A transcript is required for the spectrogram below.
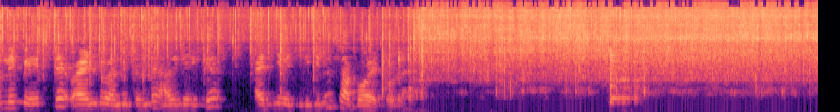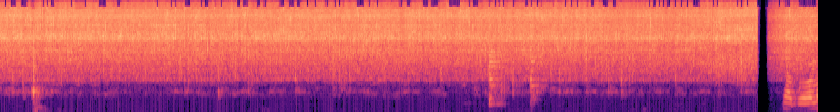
വെളുത്തുള്ളി പേസ്റ്റ് വഴണ്ട് വന്നിട്ടുണ്ട്. അതിലേക്ക് അരിഞ്ഞു വെച്ചിരിക്കുന്ന സബോള ഇട്ട് സബോള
